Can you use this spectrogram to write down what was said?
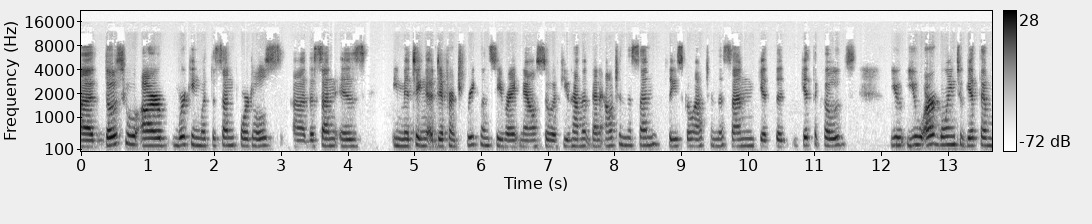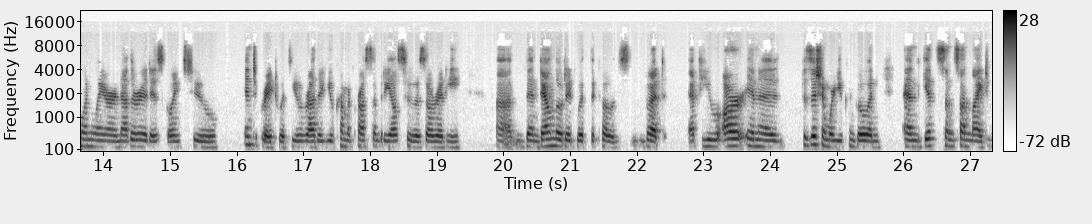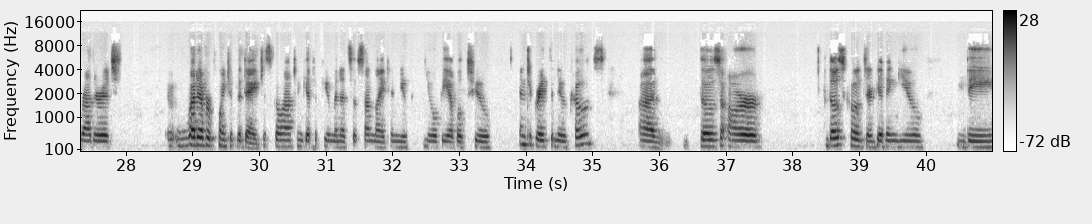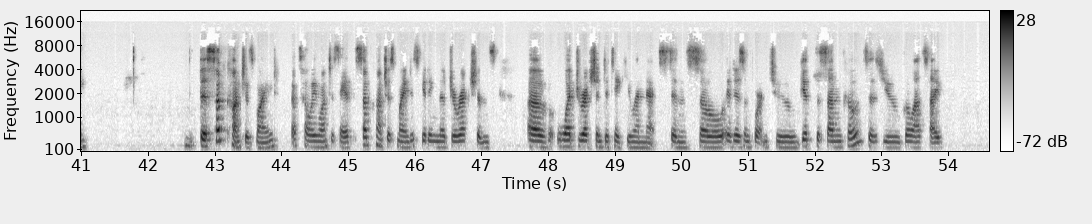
Uh, those who are working with the sun portals, uh, the sun is emitting a different frequency right now. So if you haven't been out in the sun, please go out in the sun, get the get the codes you you are going to get them one way or another. It is going to integrate with you. Rather you come across somebody else who has already uh, been downloaded with the codes. But if you are in a position where you can go and and get some sunlight rather at whatever point of the day just go out and get a few minutes of sunlight and you you'll be able to integrate the new codes. Uh, those are those codes are giving you the the subconscious mind, that's how we want to say it, the subconscious mind is getting the directions of what direction to take you in next. And so it is important to get the sun codes as you go outside,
